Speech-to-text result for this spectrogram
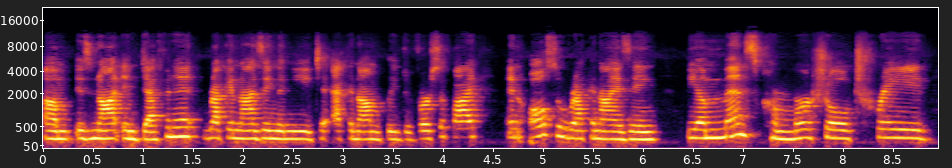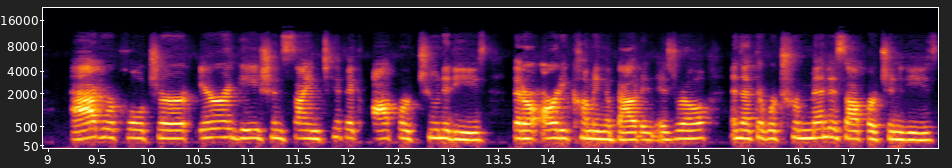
um, is not indefinite, recognizing the need to economically diversify, and also recognizing the immense commercial trade, agriculture, irrigation, scientific opportunities that are already coming about in Israel, and that there were tremendous opportunities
